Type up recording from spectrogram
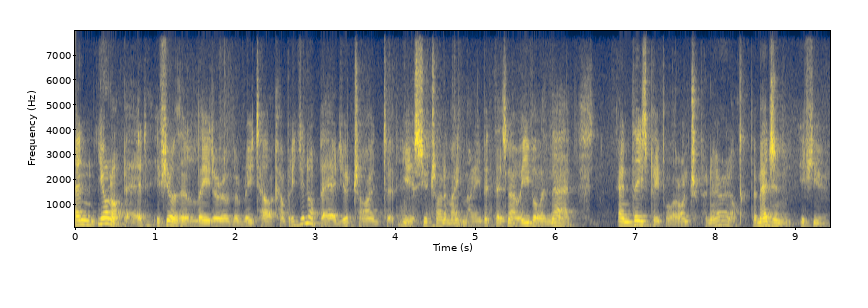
And you're not bad. If you're the leader of a retail company, you're not bad. You're trying to yes, you're trying to make money, but there's no evil in that. And these people are entrepreneurial. But imagine if you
